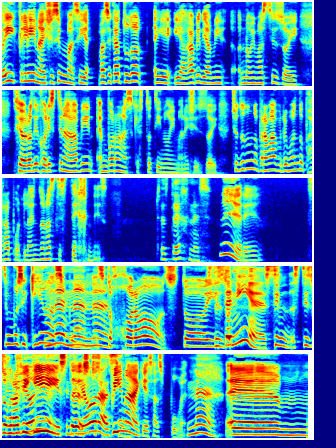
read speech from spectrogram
vehicle να έχει σημασία. Βασικά, τούτο, ε, η αγάπη διαμεί νόημα στη ζωή. Θεωρώ ότι χωρίς την αγάπη δεν μπορώ να σκεφτώ τι νόημα έχει η ζωή. Και τούτο το πράγμα βλέπουμε το πάρα πολλά έντονα στι τέχνες. Στις τέχνες. Ναι, ρε. Στη μουσική, Ναι, να ναι, πούμε, ναι. στο χορό, στο, Στις στο- ταινίες. στην, στη τηλεόραση, ζωγραφική, στην στε- στους τηλεόραση. πίνακες, ας πούμε. Ναι. Ε, μ,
